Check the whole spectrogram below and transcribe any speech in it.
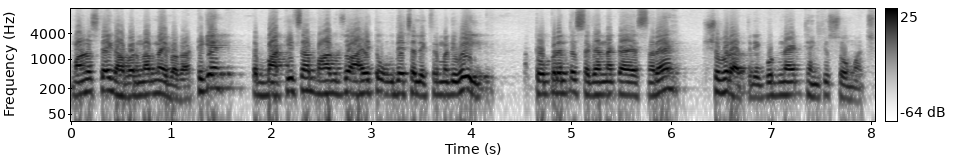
माणूस काही घाबरणार नाही बघा. ठीक आहे? तर बाकीचा भाग जो आहे तो उद्याच्या लेक्चरमध्ये होईल. तोपर्यंत सगळ्यांना काय असणार आहे? शुभरात्री. Good night thank you so much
